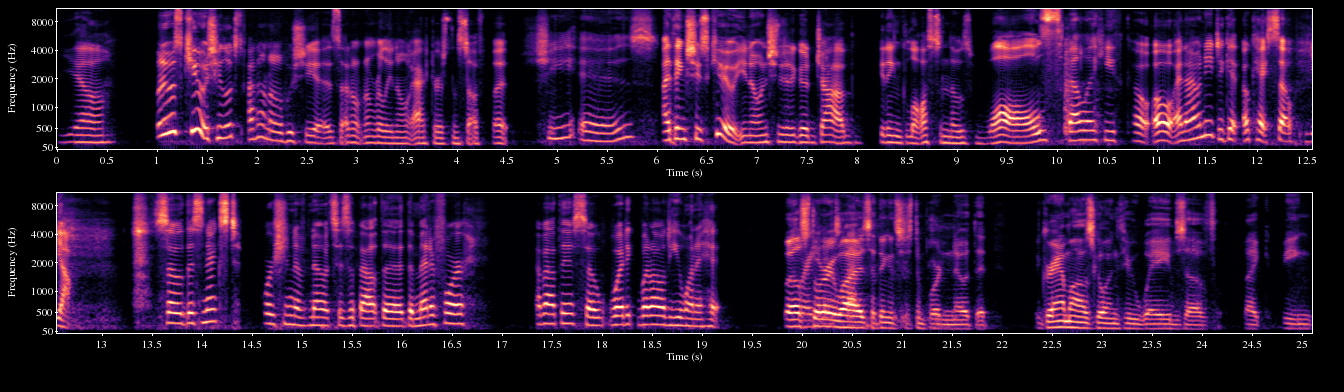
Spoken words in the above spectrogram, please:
yeah, But it was cute. She looks. I don't know who she is. I don't know, really know actors and stuff, but She is I think she's cute. You know, and she did a good job getting lost in those walls. Bella Heathcote. Oh, and I need to get okay. So, Yeah. so this next portion of notes is about the the metaphor about this. So, what what all do you want to hit? Well, Before I story wise, I think it's just important to note that the grandma is going through waves of like being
